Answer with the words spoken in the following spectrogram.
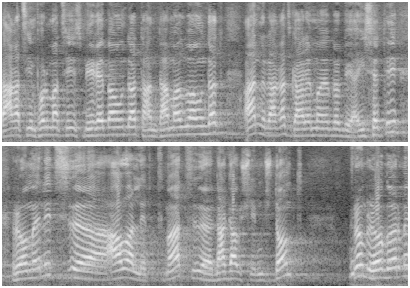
რაღაც ინფორმაციის მიღება უნდა, ან დამალვა უნდა, ან რაღაც გარემოებებია. ისეთი, რომელიც ავალებთ მათ ნაგავში მჯდომთ, რომ როგორმე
